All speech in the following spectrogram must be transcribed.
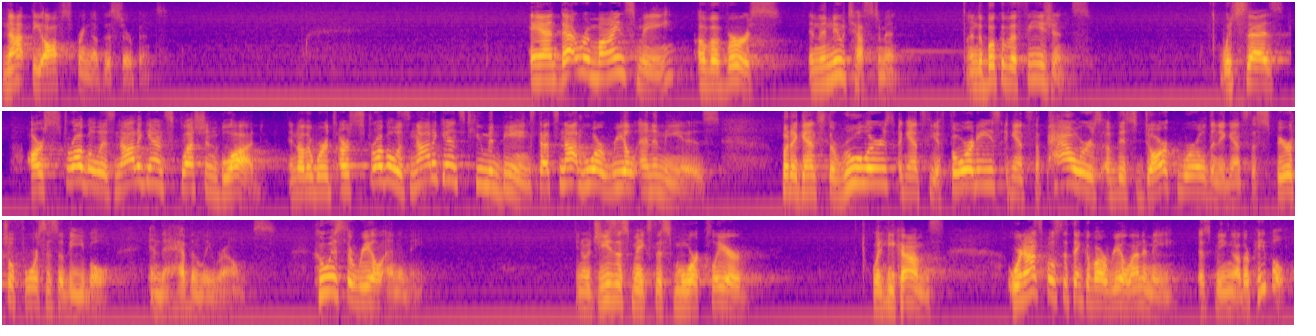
Not the offspring of the serpent. And that reminds me of a verse in the New Testament, in the book of Ephesians, which says, Our struggle is not against flesh and blood. In other words, our struggle is not against human beings. That's not who our real enemy is but against the rulers, against the authorities, against the powers of this dark world, and against the spiritual forces of evil in the heavenly realms. Who is the real enemy? You know, Jesus makes this more clear when he comes. We're not supposed to think of our real enemy as being other people.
